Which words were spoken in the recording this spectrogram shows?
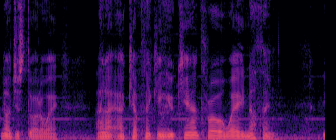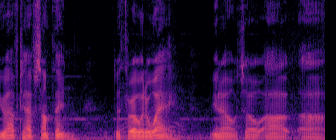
No, just throw it away. And I, I kept thinking, you can't throw away nothing. You have to have something to throw it away you know so uh, uh,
